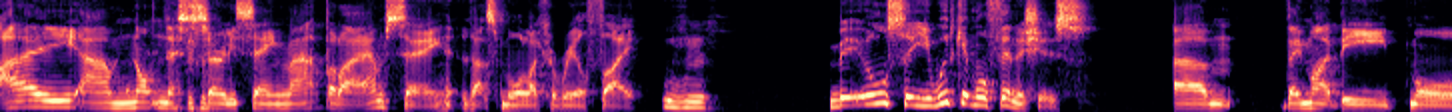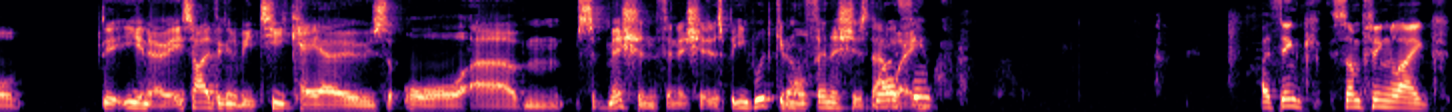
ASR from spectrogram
I am not necessarily saying that, but I am saying that's more like a real fight. Mm-hmm. But also, you would get more finishes. Um, they might be more, you know, it's either going to be TKOs or um, submission finishes, but you would get more finishes that Well, I way. think- I think something like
